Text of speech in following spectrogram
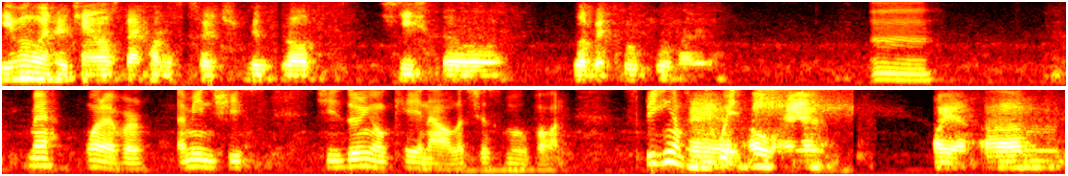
even when her channel's back on the search results, she's still a little bit cuckoo about it. Mm, meh, whatever. I mean, she's she's doing okay now. Let's just move on. Speaking of And- Twitch, Oh, and oh yeah. Um,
